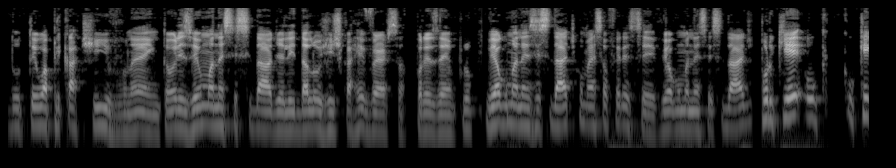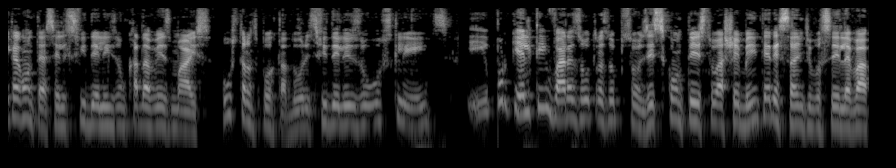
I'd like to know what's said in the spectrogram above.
do teu aplicativo, né? Então eles veem uma necessidade ali da logística reversa, por exemplo, vê alguma necessidade, começa a oferecer, vê alguma necessidade, porque o, o que que acontece? Eles fidelizam cada vez mais os transportadores, fidelizam os clientes e porque ele tem várias outras opções. Esse contexto eu achei bem interessante você levar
